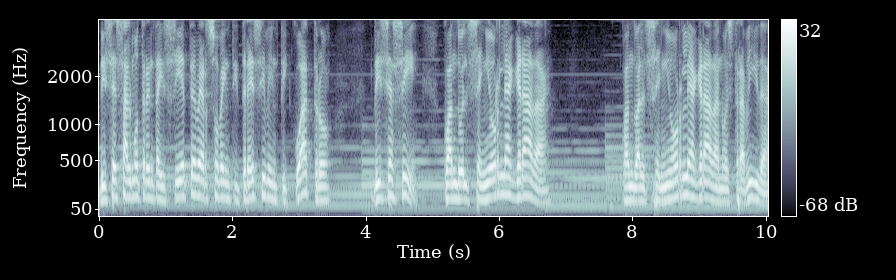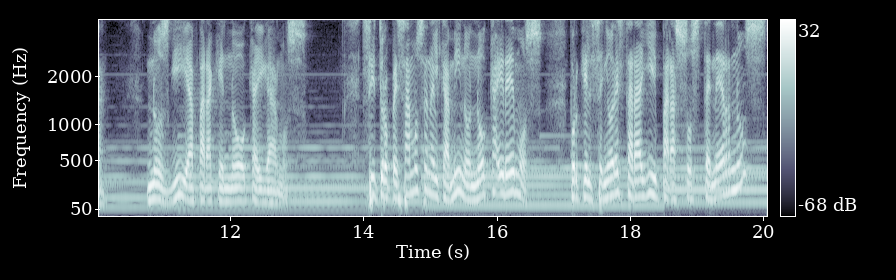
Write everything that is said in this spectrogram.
Dice Salmo 37, verso 23 y 24, dice así, cuando el Señor le agrada, cuando al Señor le agrada nuestra vida, nos guía para que no caigamos. Si tropezamos en el camino, no caeremos, porque el Señor estará allí para sostenernos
